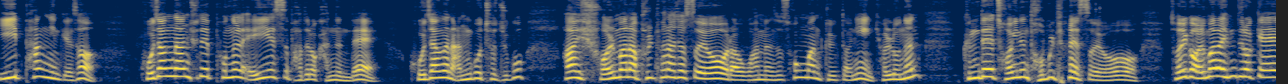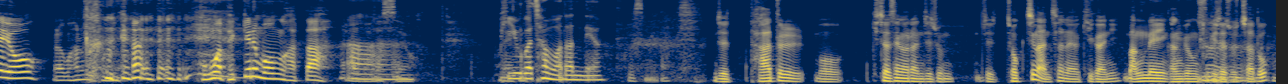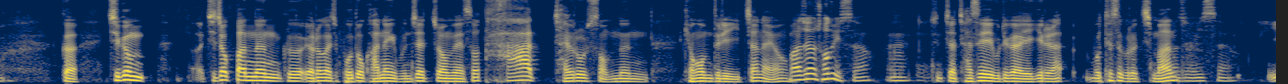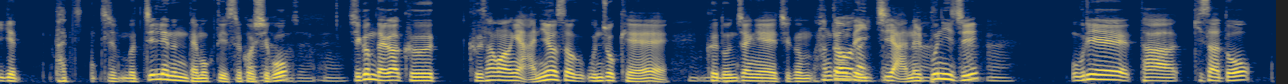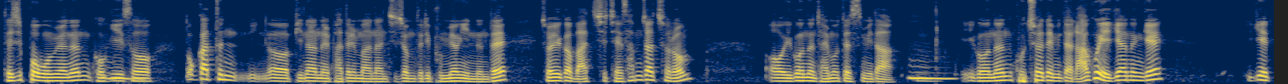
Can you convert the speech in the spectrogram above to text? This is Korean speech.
이팡님께서 고장난 휴대폰을 AS 받으러 갔는데 고장은 안 고쳐주고 아휴 얼마나 불편하셨어요라고 하면서 속만 긁더니 결론은 근데 저희는 더 불편했어요. 저희가 얼마나 힘들었게요라고 하는 거 보니까 고구마 100개를 먹은 것 같다라고 아. 하셨어요. 네, 비유가 참 와닿네요. 그렇습니다. 이제 다들 뭐 기자 생활한 지 좀 이제 적진 않잖아요. 기간이 막내인 강병수 네, 기자조차도. 그러니까 지금 지적받는 그 여러 가지 보도 관행의 문제점에서 다 자유로울 수 없는 경험들이 있잖아요. 맞아요. 저도 있어요. 네, 진짜 자세히 우리가 얘기를 하- 못해서 그렇지만 맞아요. 있어요. 이게 다뭐 찔리는 대목도 있을 것이고 맞아요, 맞아요. 예. 지금 내가 그그 상황이 아니어서 운 좋게 음, 그 논쟁에 지금 한가운데 있지. 않을 예, 뿐이지. 우리의 다 기사도 되짚어 보면은 거기서 똑같은 어, 비난을 받을 만한 지점들이 분명히 있는데 저희가 마치 제 3자처럼 어 이거는 잘못됐습니다. 음. 이거는 고쳐야 됩니다라고 얘기하는 게 이게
